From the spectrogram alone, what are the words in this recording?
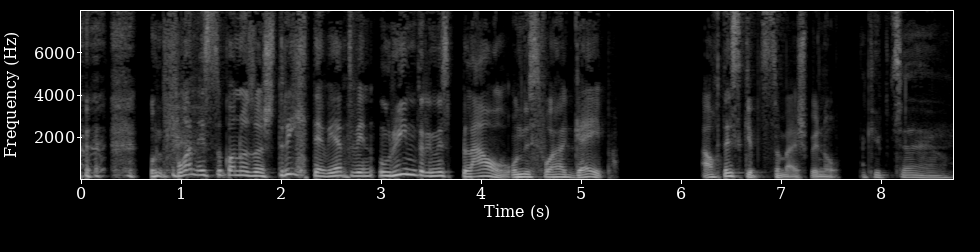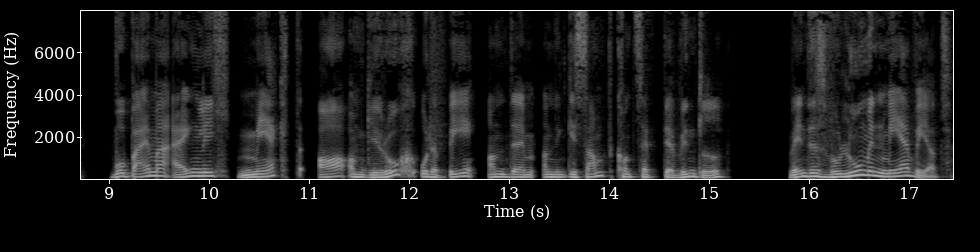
und vorn ist sogar nur so ein Strich, der wird, wenn Urin drin ist, blau und ist vorher gelb. Auch das gibt's zum Beispiel noch. Gibt's ja, ja. Wobei man eigentlich merkt, A, am Geruch oder B, an dem, an dem Gesamtkonzept der Windel, wenn das Volumen mehr wird.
